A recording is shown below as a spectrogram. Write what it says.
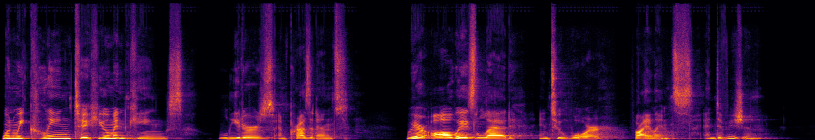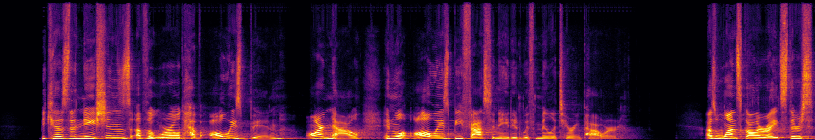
When we cling to human kings, leaders, and presidents, we are always led into war, violence, and division. Because the nations of the world have always been, are now, and will always be fascinated with military power. As one scholar writes, there's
